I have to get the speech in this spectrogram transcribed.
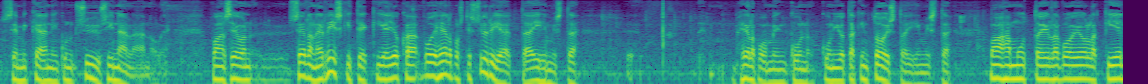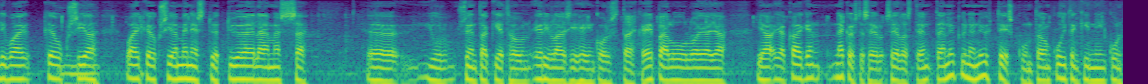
se mikään niin kuin syy sinällään ole, vaan se on sellainen riskitekijä, joka voi helposti syrjäyttää ihmistä eh, helpommin kuin, kuin jotakin toista ihmistä. Maahanmuuttajilla voi olla kielivaikeuksia, mm. vaikeuksia menestyä työelämässä, ö, juuri sen takia, että he on erilaisia, heihin kohdistaa ehkä epäluuloja ja, ja, ja kaiken näköistä sellaista. Tämä nykyinen yhteiskunta on kuitenkin niin kuin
